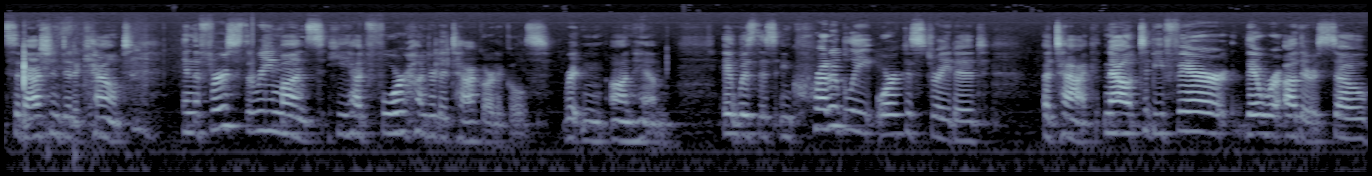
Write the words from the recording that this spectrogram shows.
Sebastian did a count. In the first three months, he had 400 attack articles written on him. It was this incredibly orchestrated attack. Now, to be fair, there were others. So,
